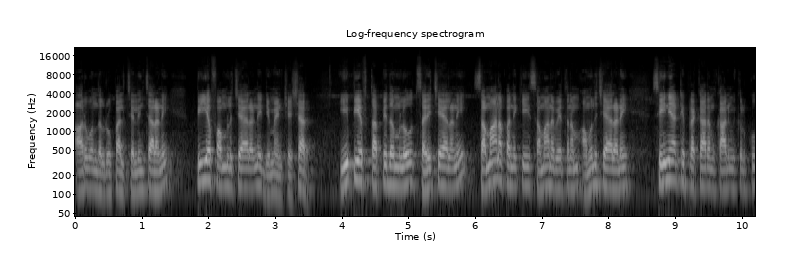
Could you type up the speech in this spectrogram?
ఆరు వందల రూపాయలు చెల్లించాలని పీఎఫ్ అమలు చేయాలని డిమాండ్ చేశారు. ఈపీఎఫ్ తప్పిదములు సరిచేయాలని సమాన పనికి సమాన వేతనం అమలు చేయాలని సీనియారిటీ ప్రకారం కార్మికులకు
